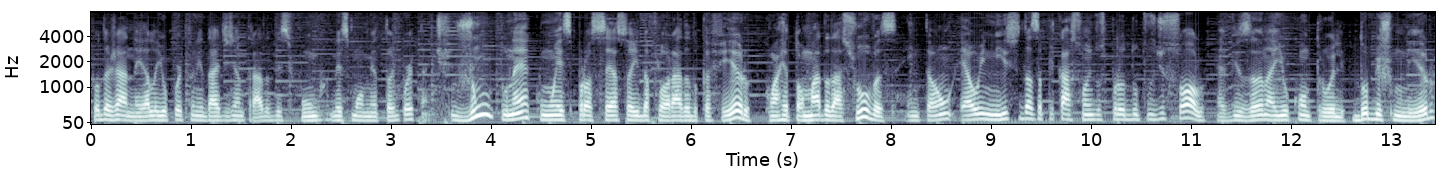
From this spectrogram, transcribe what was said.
toda a janela e oportunidade de entrada desse fungo nesse momento tão importante. Junto né, com esse processo aí da florada do cafeiro, com a retomada das chuvas, então é o início das aplicações dos produtos de solo, né, visando aí o controle do bicho mineiro,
